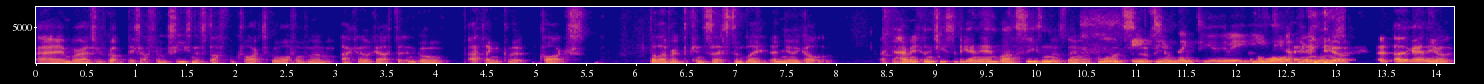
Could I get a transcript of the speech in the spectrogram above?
um, whereas we've got basically a full season of stuff from Clark to go off of, and I can look at it and go, I think that Clark's delivered consistently, and you know he got how many clean sheets did he get in the end last season? Was you know, loads. 18, of, you know, 19, 18, I think you know, again, you know,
